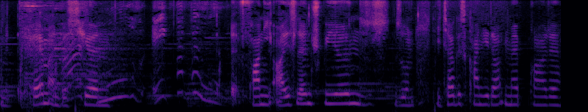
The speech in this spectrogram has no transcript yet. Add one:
mit Pam ein bisschen äh, Funny Island spielen. Das ist so ein, die Tageskandidaten-Map gerade.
